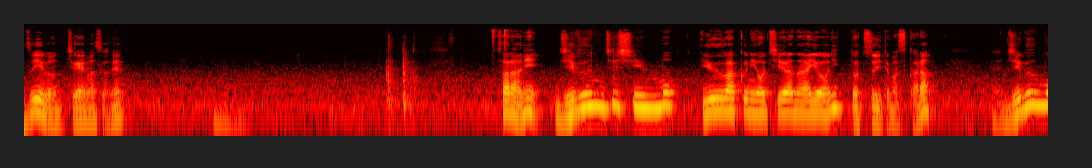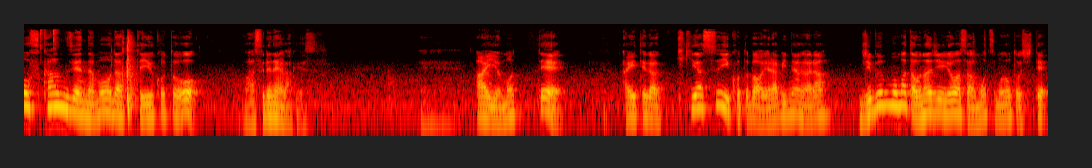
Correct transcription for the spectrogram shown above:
随分違いますよね、さらに自分自身も誘惑に陥らないようにと続いてますから自分も不完全なものだっていうことを忘れないわけです、愛を持って相手が聞きやすい言葉を選びながら自分もまた同じ弱さを持つ者として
